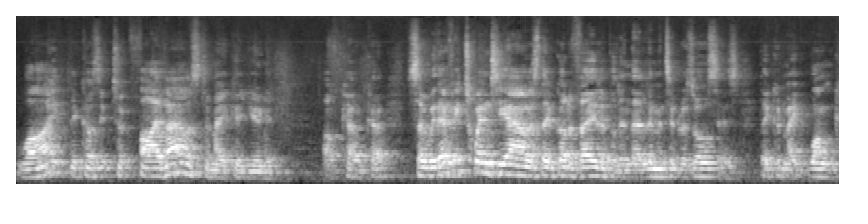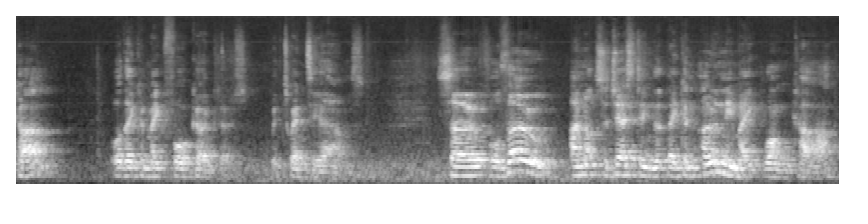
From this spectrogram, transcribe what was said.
Why? Because it took five hours to make a unit of cocoa. So with every 20 hours they've got available in their limited resources, they could make one car, or they could make four cocos with 20 hours. So although I'm not suggesting that they can only make one car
